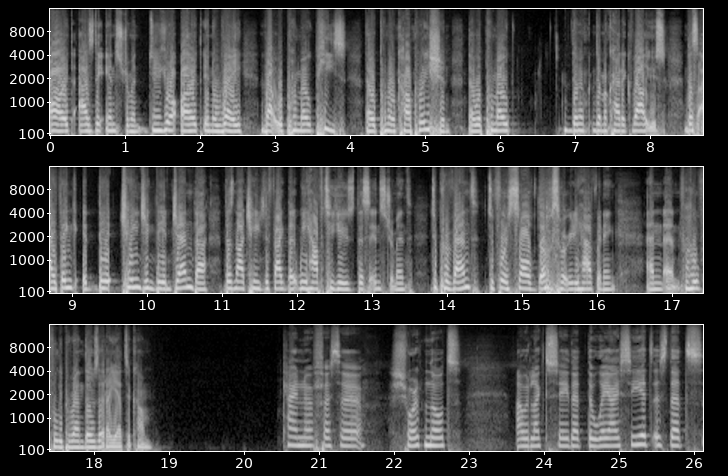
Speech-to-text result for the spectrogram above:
art as the instrument, do your art in a way that will promote peace, that will promote cooperation, that will promote democ- democratic values. Thus, I think it, the, changing the agenda does not change the fact that we have to use this instrument to prevent, to first solve those already happening, and, and hopefully prevent those that are yet to come. Kind of as a short note, I would like to say that the way I see it is that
